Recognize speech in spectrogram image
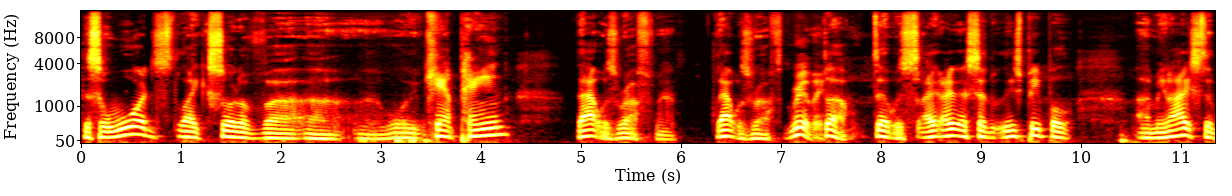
This awards like sort of uh, uh, uh, campaign That was rough, man. That was rough. Really? So that was I, I said these people. I mean, I used to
